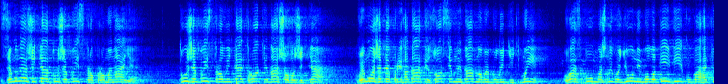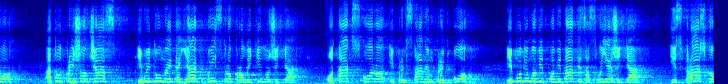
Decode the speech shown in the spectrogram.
Земне життя дуже швидко проминає, дуже швидко летять роки нашого життя. Ви можете пригадати, зовсім недавно ви були дітьми. У вас був, можливо, юний, молодий вік у багатьох. А тут прийшов час, і ви думаєте, як швидко пролетіло життя. Отак скоро і привстанемо пред Богом. І будемо відповідати за своє життя. І страшно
